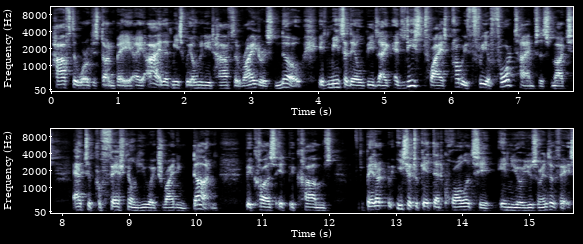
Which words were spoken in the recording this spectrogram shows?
half the work is done by AI. That means we only need half the writers. No, it means that there will be like at least twice, probably three or four times as much actual professional UX writing done because it becomes better, easier to get that quality in your user interface.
